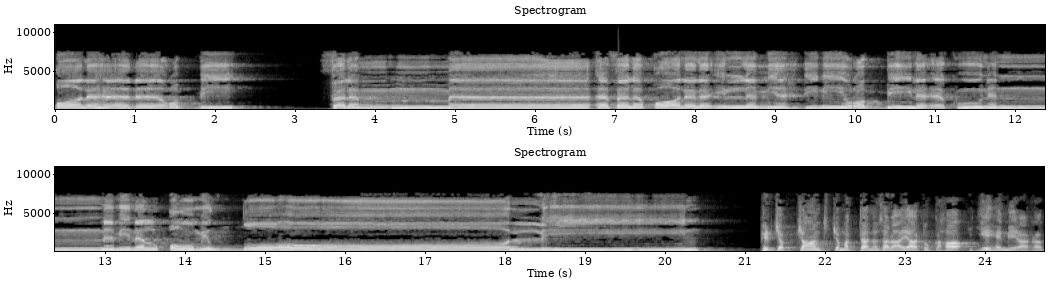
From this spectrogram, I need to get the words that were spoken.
قال هذا ربي فلما أفل قال لئن لم يهدني ربي لأكونن من القوم الضالين. پھر جب چاند چمکتا نظر آیا تو کہا، یہ ہے میرا رب۔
